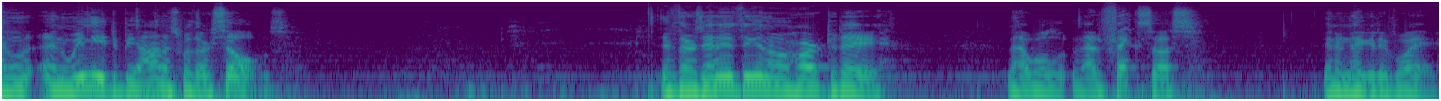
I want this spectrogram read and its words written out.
And, and we need to be honest with ourselves. If there's anything in our heart today that will that affects us in a negative way.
